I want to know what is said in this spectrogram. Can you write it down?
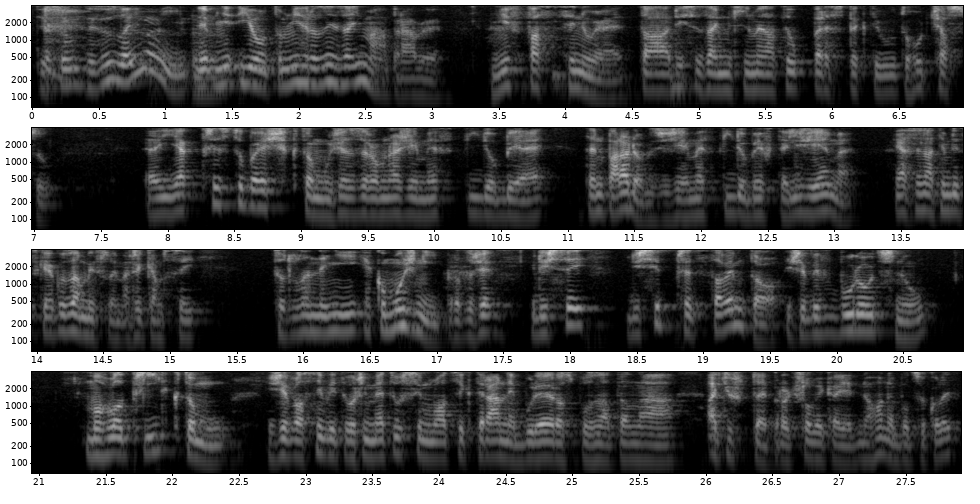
ty jsou, ty jsou zajímavý. Mě, mě, jo, to mě hrozně zajímá právě. Mě fascinuje, ta, když se zamyslíme na tu perspektivu toho času. Jak přistupuješ k tomu, že zrovna žijeme v té době, ten paradox, že žijeme v té době, v které žijeme. Já se nad tím vždycky jako zamyslím a říkám si, tohle není jako možný, protože když si, když si představím to, že by v budoucnu mohlo přijít k tomu, že vlastně vytvoříme tu simulaci, která nebude rozpoznatelná, ať už to je pro člověka jednoho nebo cokoliv,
